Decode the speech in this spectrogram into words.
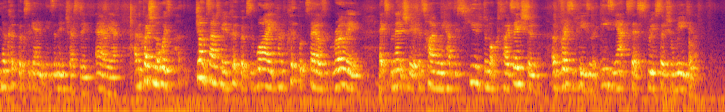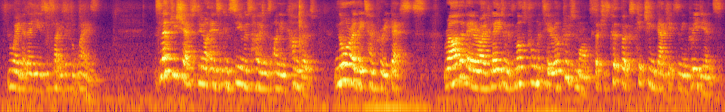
Now cookbooks again is an interesting area and the question that always jumps out at me in cookbooks is why kind of cookbook sales are growing exponentially at the time we had this huge democratization of recipes and easy access through social media, in the way that they're used in slightly different ways. Celebrity chefs do not enter consumers' homes unencumbered, nor are they temporary guests. Rather, they arrive laden with multiple material accoutrements, such as cookbooks, kitchen gadgets, and ingredients.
